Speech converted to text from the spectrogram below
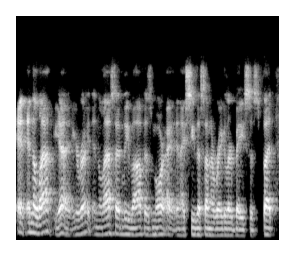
and, and the last, yeah, you're right. And the last I'd leave off is more, and I see this on a regular basis, but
